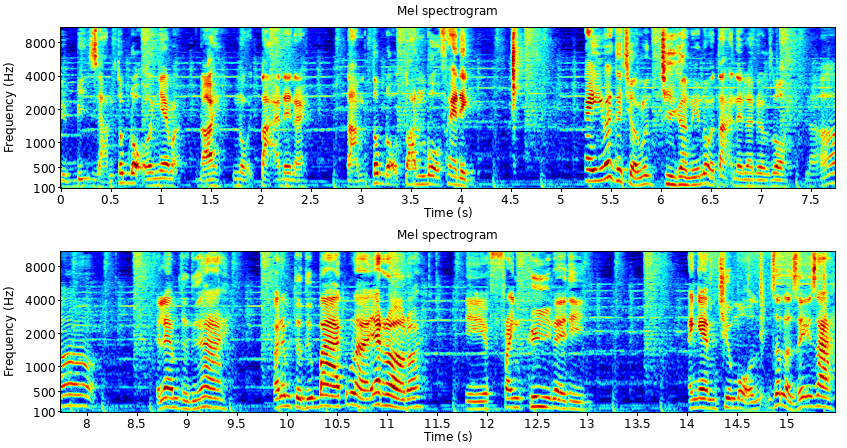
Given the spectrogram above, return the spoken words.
bị, bị giảm tốc độ anh em ạ. Đây nội tại đây này. Giảm tốc độ toàn bộ phe địch ngay bắt cửa trưởng luôn, chỉ cần cái nội tại này là được rồi. Đó. Đấy là em từ thứ hai. Còn em từ thứ ba cũng là R thôi. Thì Frankie này thì anh em chiêu mộ rất là dễ ra.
